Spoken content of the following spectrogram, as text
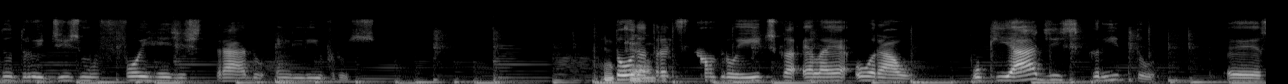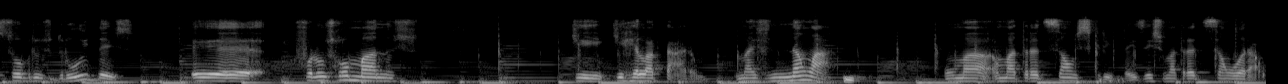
do druidismo foi registrado em livros. Entendo. Toda a tradição druídica ela é oral. O que há de escrito é, sobre os druidas é, foram os romanos que, que relataram, mas não há hum. uma, uma tradição escrita, existe uma tradição oral.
